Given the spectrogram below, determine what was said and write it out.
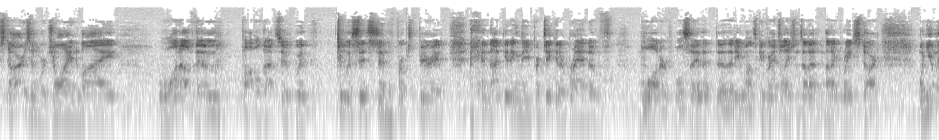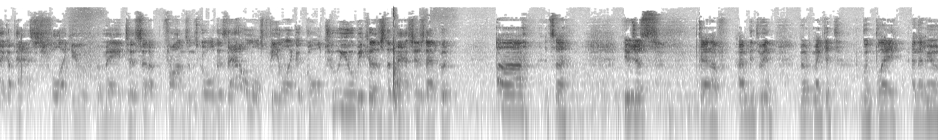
five stars, and we're joined by one of them, Pavel Datsyuk, with two assists in the first period, and not getting the particular brand of water, we'll say, that uh, that he wants. Congratulations on a, on a great start. When you make a pass like you made to set up Franzen's goal, does that almost feel like a goal to you because the pass is that good? Uh, it's a you just kind of I'm between. Bird make it good play and Emu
